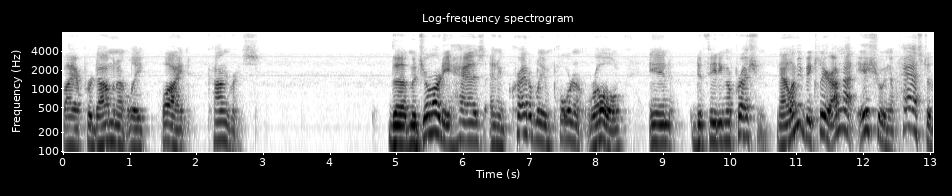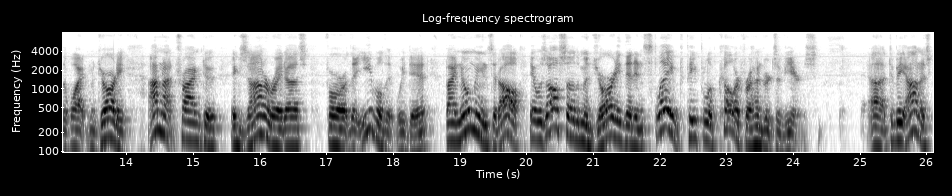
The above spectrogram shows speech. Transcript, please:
by a predominantly white Congress the majority has an incredibly important role in defeating oppression. Now, let me be clear I'm not issuing a pass to the white majority. I'm not trying to exonerate us for the evil that we did. By no means at all. It was also the majority that enslaved people of color for hundreds of years. Uh, to be honest,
